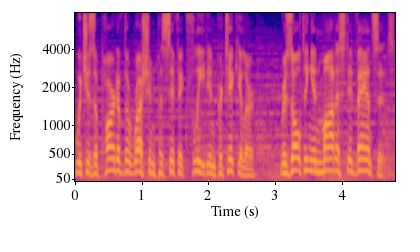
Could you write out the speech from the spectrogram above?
which is a part of the Russian Pacific Fleet in particular, resulting in modest advances,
